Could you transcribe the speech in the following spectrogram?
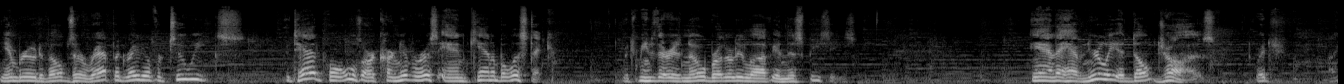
The embryo develops at a rapid rate over two weeks. The tadpoles are carnivorous and cannibalistic, which means there is no brotherly love in this species. And they have nearly adult jaws, which I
